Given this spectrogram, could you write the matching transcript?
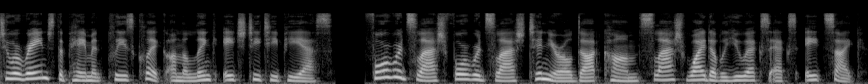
To arrange the payment, please click on the link https forward slash forward slash tinyurl.com slash ywxx8 psych.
